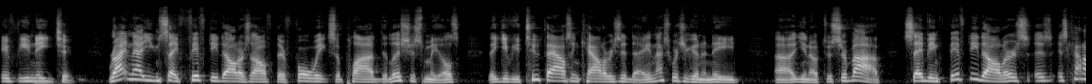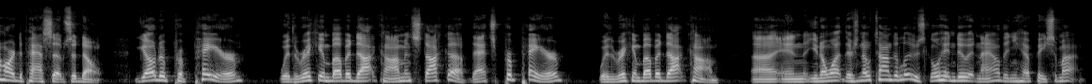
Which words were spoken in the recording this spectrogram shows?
if you need to? Right now, you can save $50 off their four week supply of delicious meals. They give you 2,000 calories a day, and that's what you're going to need, uh, you know, to survive. Saving $50 is, is kind of hard to pass up, so don't. Go to prepare with rickandbubba.com and stock up. That's prepare with rickandbubba.com. Uh, and you know what? There's no time to lose. Go ahead and do it now, then you have peace of mind.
